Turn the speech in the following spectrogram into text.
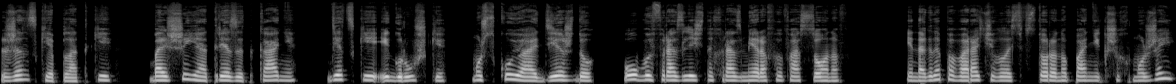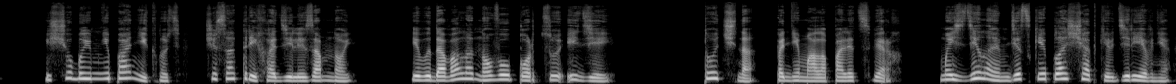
Женские платки, большие отрезы ткани, детские игрушки, мужскую одежду, обувь различных размеров и фасонов. Иногда поворачивалась в сторону поникших мужей, еще бы им не поникнуть, часа три ходили за мной, и выдавала новую порцию идей. «Точно», — поднимала палец вверх, «мы сделаем детские площадки в деревне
